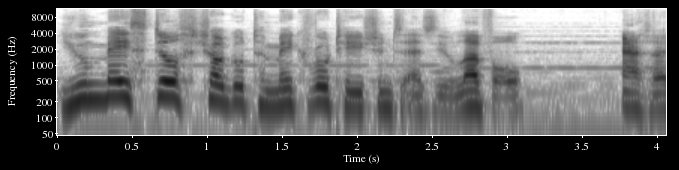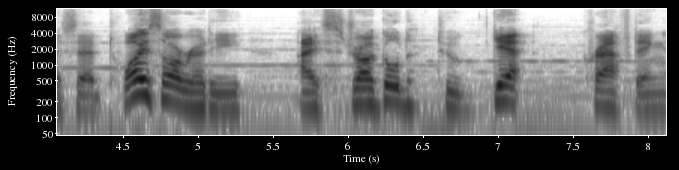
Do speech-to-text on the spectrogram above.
you may still struggle to make rotations as you level. As I said twice already, I struggled to get crafting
